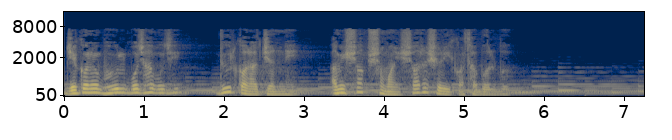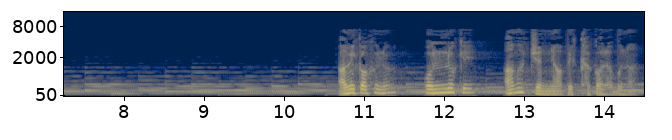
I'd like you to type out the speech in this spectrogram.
যে কোনো ভুল বোঝাবুঝি দূর করার জন্যে আমি সব সময় সরাসরি কথা বলব। আমি কখনো অন্যকে আমার জন্য অপেক্ষা করাবো না।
